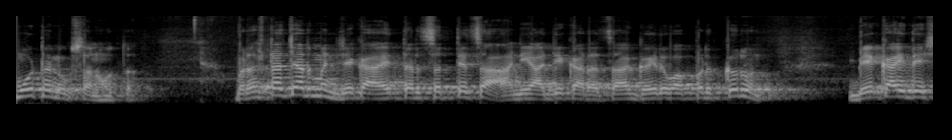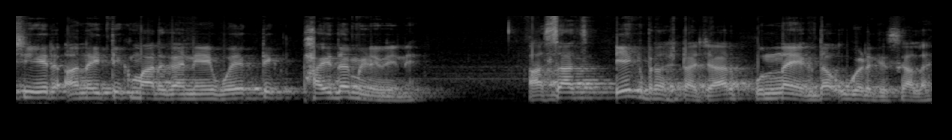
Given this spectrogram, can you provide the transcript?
मोठं नुकसान होतं. भ्रष्टाचार म्हणजे काय? तर सत्तेचा आणि अधिकाराचा गैरवापर करून बेकायदेशीर अनैतिक मार्गाने वैयक्तिक फायदा मिळविणे. असाच एक भ्रष्टाचार पुन्हा एकदा उघडकीस आलाय.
